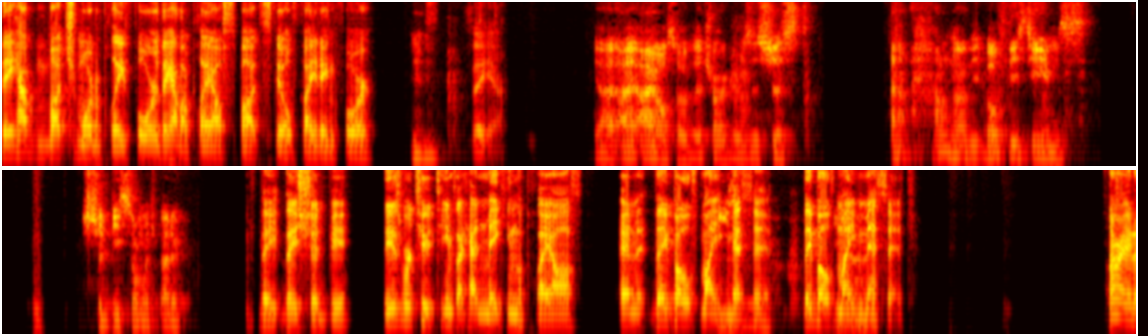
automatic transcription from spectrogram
They have much more to play for. They have a playoff spot still fighting for. Mhm. So yeah. Yeah, I, I also have the Chargers. It's just, I don't, I don't know. Both these teams should be so much better. They they should be. These were two teams I had making the playoffs and they both might miss it. They both might miss it. All right,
